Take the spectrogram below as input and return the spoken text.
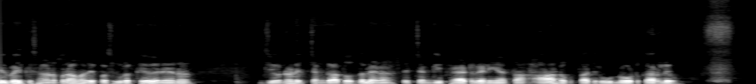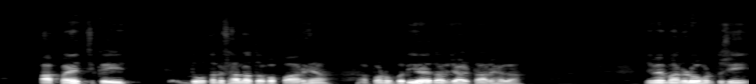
ਵੀ ਬਾਈ ਕਿਸਾਨ ਭਰਾਵਾਂ ਦੇ ਪਸ਼ੂ ਰੱਖੇ ਹੋਏ ਨੇ ਨਾ, ਜੇ ਉਹਨਾਂ ਨੇ ਚੰਗਾ ਦੁੱਧ ਲੈਣਾ ਤੇ ਚੰਗੀ ਫੈਟ ਲੈਣੀ ਆ, ਤਾਂ ਆਹ ਨੁਕਤਾ ਜ਼ਰੂਰ ਨੋਟ ਕਰ ਲਿਓ। ਆਪਾਂ ਇਹ 'ਚ ਕਈ ਦੋ ਤਿੰਨ ਸਾਲਾਂ ਤੋਂ ਆਪਾਂ ਪਾ ਰਹੇ ਹਾਂ, ਆਪਾਂ ਨੂੰ ਵਧੀਆ ਇਹਦਾ ਰਿਜ਼ਲਟ ਆ ਰਿਹਾ ਹੈਗਾ। ਜਿਵੇਂ ਮੰਨ ਲਓ ਹੁਣ ਤੁਸੀਂ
